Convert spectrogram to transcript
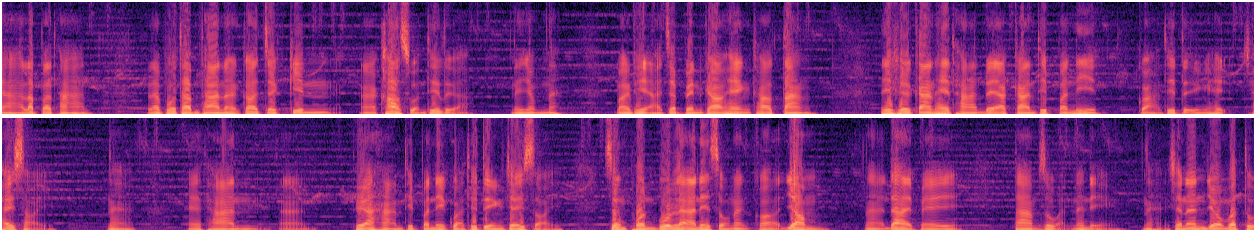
ดารับประทาน และผู้ทำทานนั้นก็จะกินข้าวส่วนที่เหลือนยมนะ บางทีอาจจะเป็นข้าวแห้งข้าวตัง นี่คือการให้ทานด้วยอาการที่ประณีตกว่าที่ตัวเองให้ใช้สอยนะให้ทานคืออาหารที่ประณีตกว่าที่ตัวเองใช้สอย ซึ่งผลบุญและอานิสงส์นั้นก็ย่อมนะได้ไปตามส่วนนั่นเอง นะฉะนั้นโยมวัตถุ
